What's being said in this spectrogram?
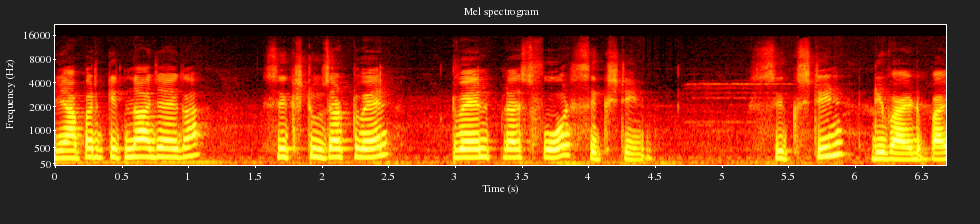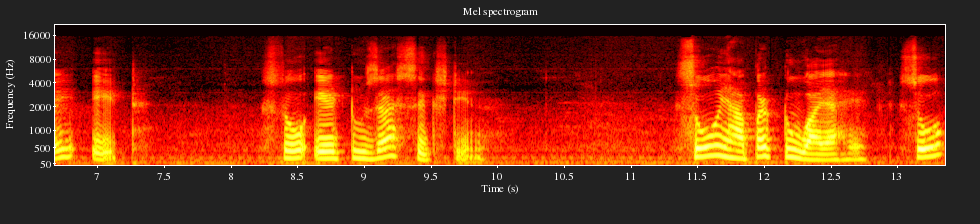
यहाँ पर कितना आ जाएगा? सिक्स टू ज़ा twelve twelve plus four sixteen sixteen divide by eight so eight two ज़ा सिक्सटीन सो यहाँ पर टू आया है। सो so,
